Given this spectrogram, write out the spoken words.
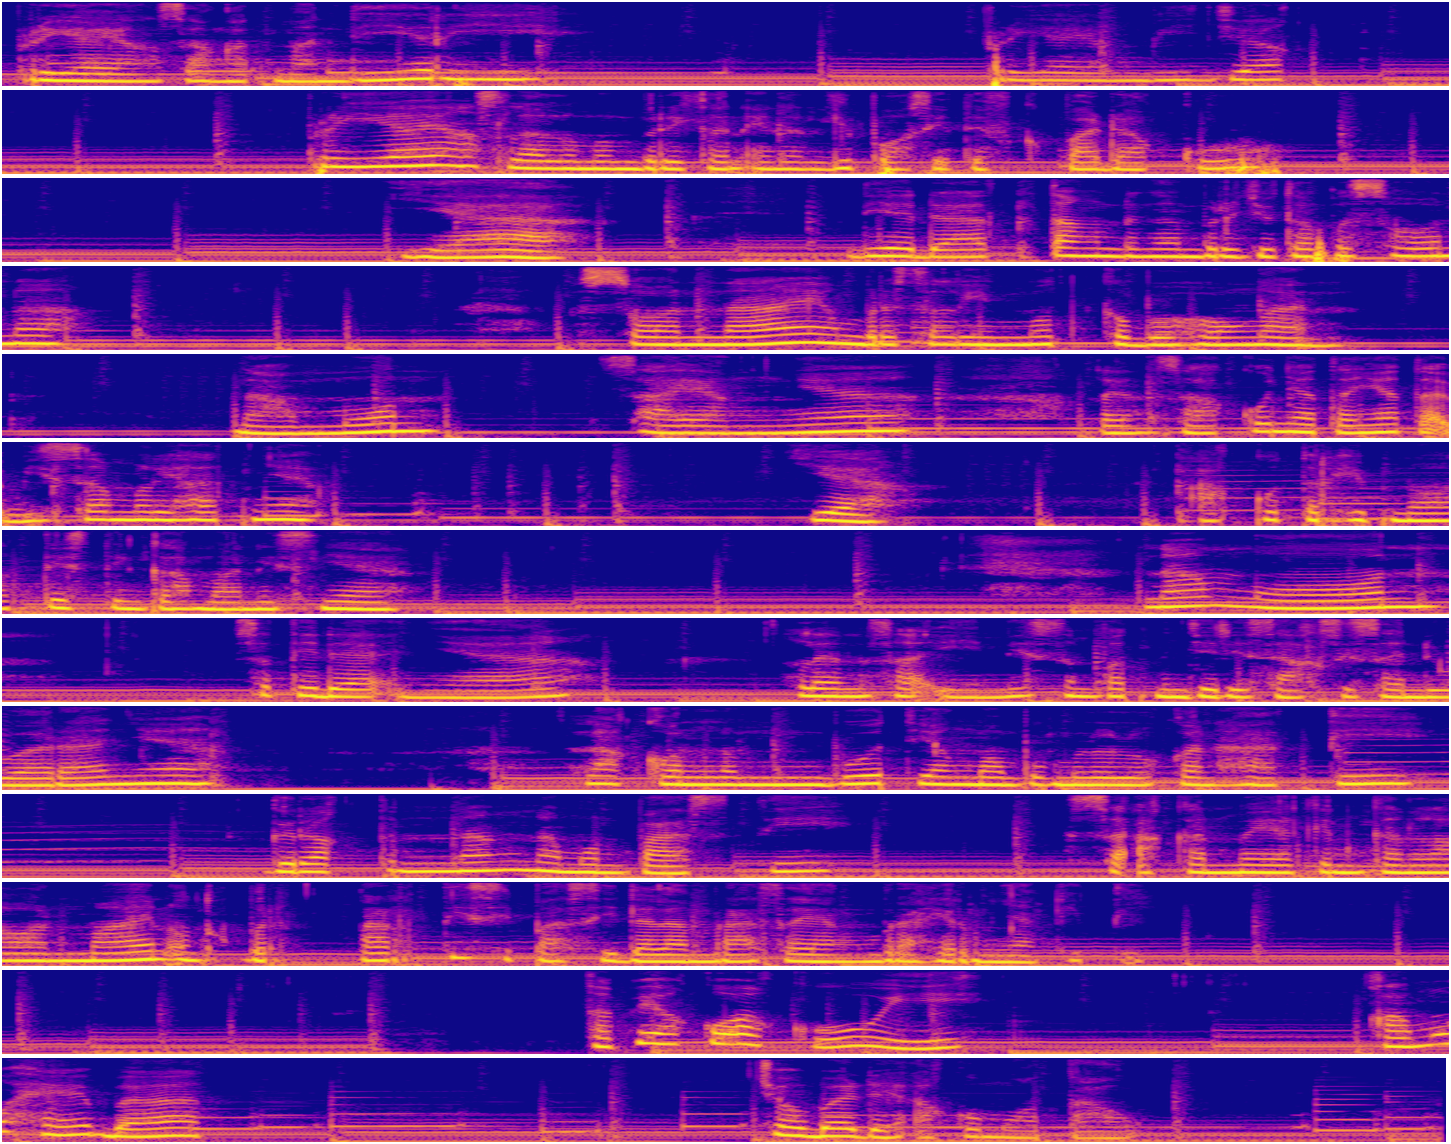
Pria yang sangat mandiri Pria yang bijak Pria yang selalu memberikan energi positif kepadaku Ya, dia datang dengan berjuta pesona Pesona yang berselimut kebohongan Namun, sayangnya lensaku nyatanya tak bisa melihatnya. Ya, aku terhipnotis tingkah manisnya. Namun, setidaknya lensa ini sempat menjadi saksi sandiwaranya. Lakon lembut yang mampu meluluhkan hati, gerak tenang namun pasti, seakan meyakinkan lawan main untuk berpartisipasi dalam rasa yang berakhir menyakiti. Tapi aku akui, kamu hebat. Coba deh aku mau tahu.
